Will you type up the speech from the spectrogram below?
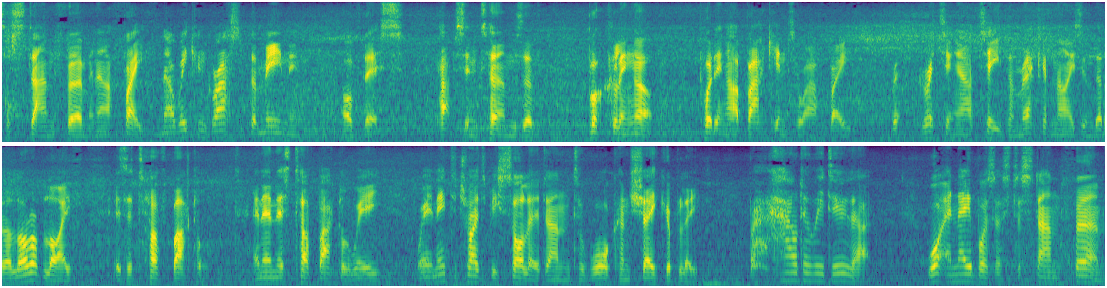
to stand firm in our faith. Now we can grasp the meaning of this, perhaps in terms of buckling up, putting our back into our faith, gritting our teeth and recognizing that a lot of life is a tough battle. And in this tough battle, we, we need to try to be solid and to walk unshakably. But how do we do that? What enables us to stand firm?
